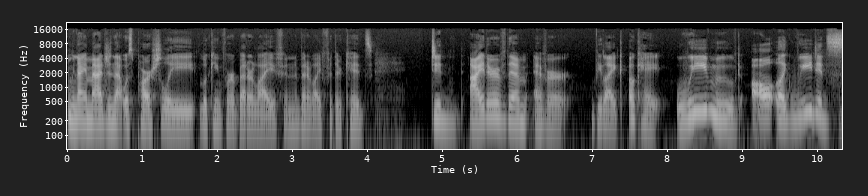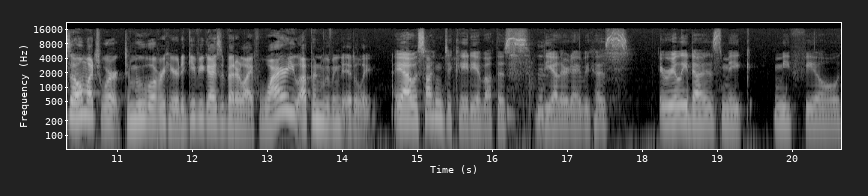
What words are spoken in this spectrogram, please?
I mean, I imagine that was partially looking for a better life and a better life for their kids. Did either of them ever be like, okay, we moved all, like, we did so much work to move over here to give you guys a better life. Why are you up and moving to Italy? Yeah, I was talking to Katy about this the other day because it really does make me feel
